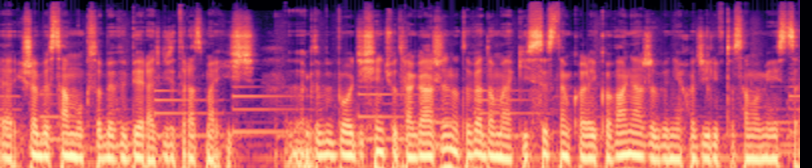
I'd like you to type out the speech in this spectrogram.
e, i żeby sam mógł sobie wybierać, gdzie teraz ma iść. Gdyby było 10 tragarzy, no to wiadomo, jakiś system kolejkowania, żeby nie chodzili w to samo miejsce.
